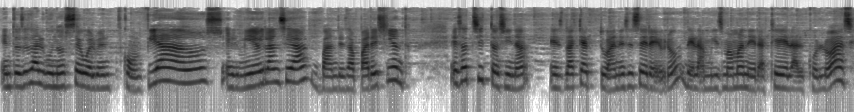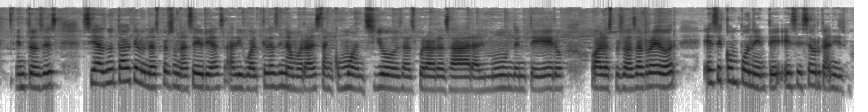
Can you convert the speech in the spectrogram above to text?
Entonces algunos se vuelven confiados, el miedo y la ansiedad van desapareciendo. Esa oxitocina es la que actúa en ese cerebro de la misma manera que el alcohol lo hace. Entonces, si has notado que algunas personas ebrias, al igual que las enamoradas, están como ansiosas por abrazar al mundo entero o a las personas alrededor, ese componente es ese organismo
